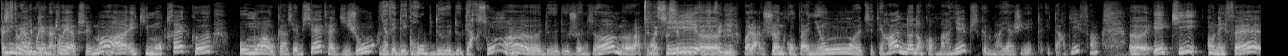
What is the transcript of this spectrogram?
C'est un historien du Moyen Âge. Hein. Oui, absolument, hein, et qui montrait que au moins au XVe siècle, à Dijon, il y avait des groupes de, garçons, hein, euh, de, jeunes hommes, euh, apprentis, euh, voilà, jeunes compagnons, etc., non encore mariés, puisque le mariage est, tardif, hein, et qui, en effet,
